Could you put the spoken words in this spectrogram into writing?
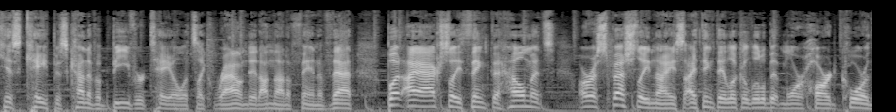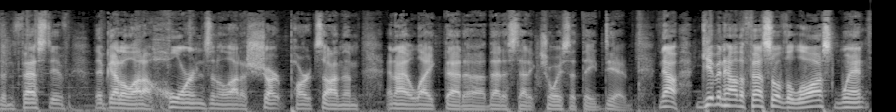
his cape is kind of a beaver tail. It's like rounded. I'm not a fan of that. But I actually think the helmets are especially nice. I think they look a little bit more hardcore than festive. They've got a lot of horns and a lot of sharp parts on them, and I like that uh, that aesthetic choice that they did. Now, given how the Festival of the Lost went,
